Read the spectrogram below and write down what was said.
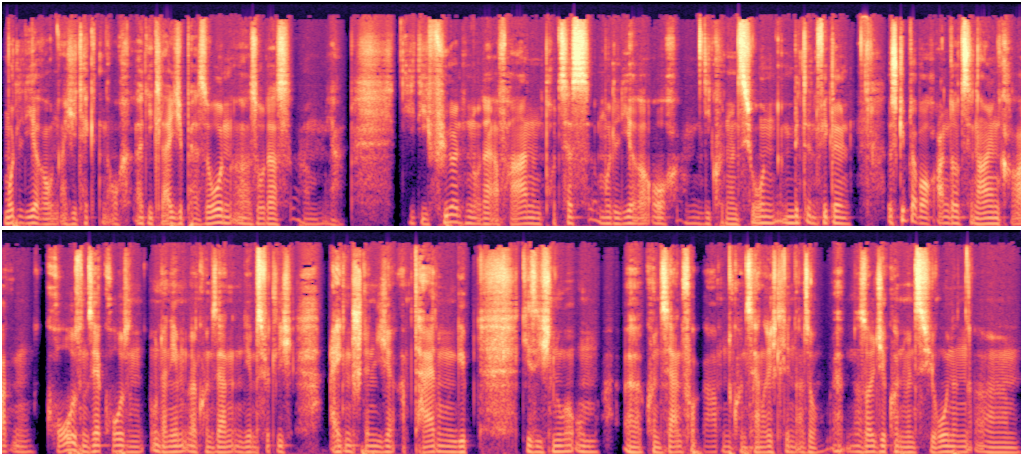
Modellierer und Architekten auch äh, die gleiche Person, äh, so dass ähm, ja die, die führenden oder erfahrenen Prozessmodellierer auch ähm, die Konvention mitentwickeln. Es gibt aber auch andere Szenarien, gerade in großen, sehr großen Unternehmen oder Konzernen, in dem es wirklich eigenständige Abteilungen gibt, die sich nur um äh, Konzernvorgaben, Konzernrichtlinien, also äh, solche Konventionen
